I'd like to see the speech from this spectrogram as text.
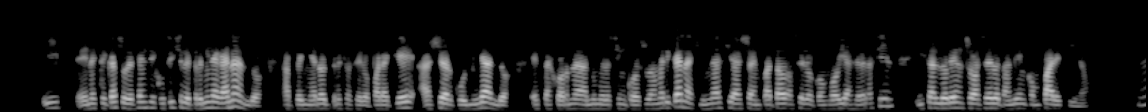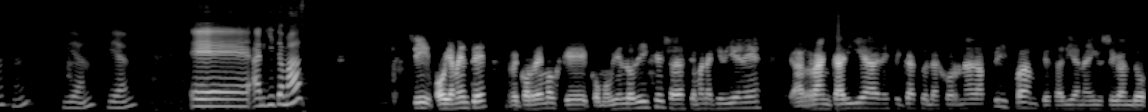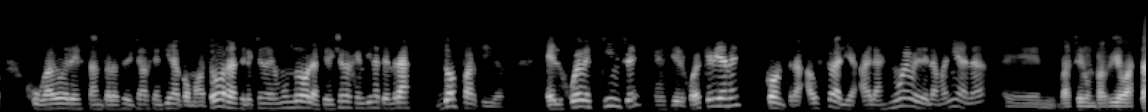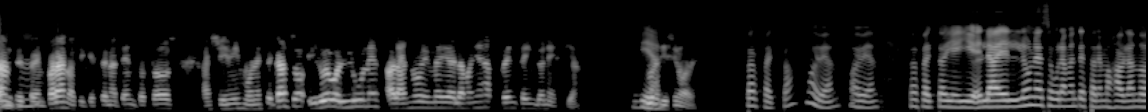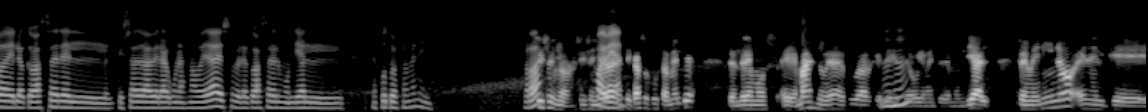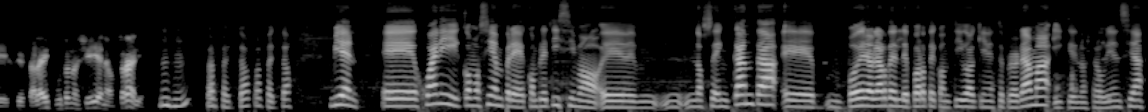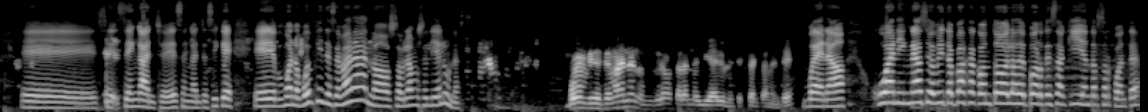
y en este caso Defensa y Justicia le termina ganando a Peñarol 3 a 0, para que ayer culminando esta jornada número 5 de Sudamericana, Gimnasia haya empatado a 0 con Goiás de Brasil y San Lorenzo a 0 también con Palestino. Bien, bien. Eh, ¿Alguito más? Sí, obviamente, recordemos que, como bien lo dije, ya la semana que viene arrancaría en este caso la jornada FIFA, empezarían a ir llegando jugadores tanto a la selección argentina como a todas las selecciones del mundo. La selección argentina tendrá dos partidos. El jueves 15, es decir, el jueves que viene, contra Australia a las 9 de la mañana. Eh, va a ser un partido bastante temprano, así que estén atentos todos allí mismo en este caso. Y luego el lunes a las 9 y media de la mañana frente a Indonesia. Bien. Lunes 19. Perfecto, muy bien, muy bien, perfecto. Y, el, lunes seguramente estaremos hablando de lo que va a ser el, que ya debe haber algunas novedades sobre lo que va a ser el Mundial de Fútbol Femenino. ¿Verdad? Sí, señor, sí, señor. En este caso justamente tendremos eh, más novedades de fútbol, argentino, obviamente de Mundial Femenino, en el que se estará disputando allí en Australia. Perfecto, perfecto. Bien, eh, Juani, como siempre, completísimo. Eh, nos encanta eh, poder hablar del deporte contigo aquí en este programa y que nuestra audiencia eh, se, se, enganche, se enganche. Así que, bueno, buen fin de semana. Nos hablamos el día lunes. Buen fin de semana, nos estaremos hablando el día lunes, exactamente. Bueno, Juan Ignacio Brita Paja con todos los deportes aquí en Tercer Puente.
